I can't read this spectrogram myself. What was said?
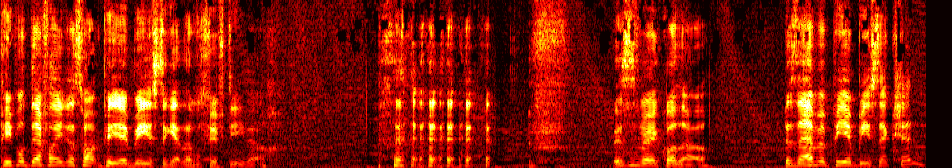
People definitely just want PABs to get level 50 though. this is very cool though. Does it have a PAB section?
